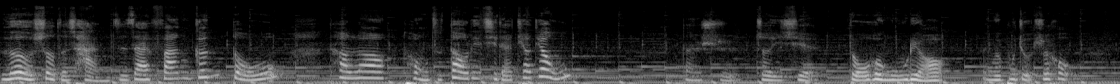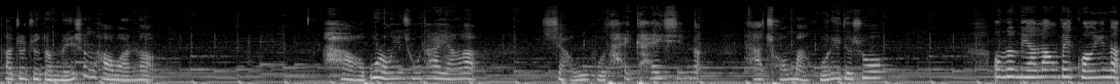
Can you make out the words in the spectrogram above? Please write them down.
乐色的铲子在翻跟斗，他让桶子倒立起来跳跳舞。但是这一切都很无聊，因为不久之后，他就觉得没什么好玩了。好不容易出太阳了，小巫婆太开心了，她充满活力地说。我们不要浪费光阴了，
